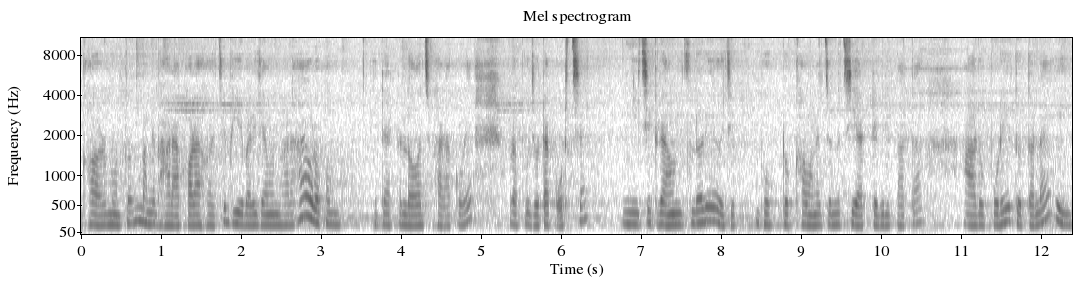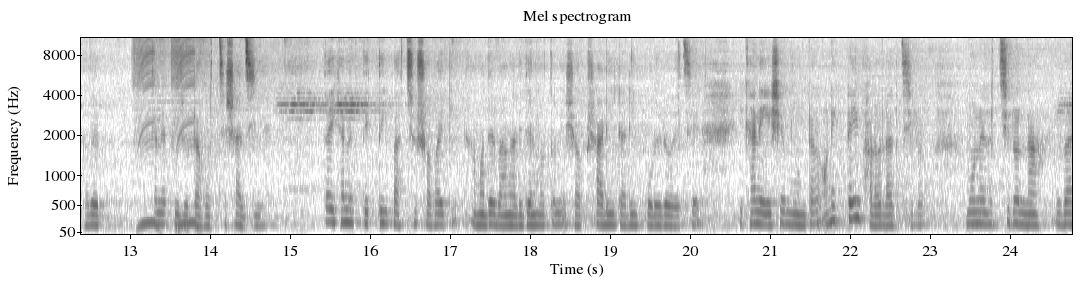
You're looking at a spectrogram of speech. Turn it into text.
ঘর মতন মানে ভাড়া করা হয়েছে। বিয়েবাড়ি যেমন ভাড়া হয়, ওরকম এটা একটা লজ ভাড়া করে ওরা পুজোটা করছে। নিচে গ্রাউন্ড ফ্লোরে ওই যে ভোগ টোক খাওয়ানোর জন্য চেয়ার, টেবিল, পাতা, আর ওপরে দোতলায় এইভাবে এখানে পুজোটা হচ্ছে সাজিয়ে। তো এখানে দেখতেই পাচ্ছ সবাইকে। আমাদের বাঙালিদের মতন এসব শাড়ি টাড়ি পরে রয়েছে। এখানে এসে মনটা অনেকটাই ভালো লাগছিল। মনে হচ্ছিল, না, এবার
